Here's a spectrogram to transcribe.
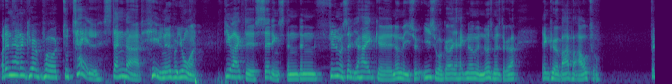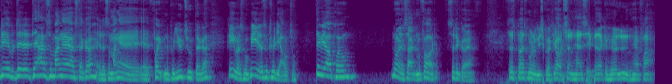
Og den her, den kører på total standard, helt nede på jorden. Direkte settings. Den, den filmer selv. Jeg har ikke øh, noget med ISO, ISO at gøre. Jeg har ikke noget med noget som helst at gøre. Den kører bare på auto. For det, det, det er der så mange af os, der gør, eller så mange af, øh, folkene på YouTube, der gør. Griber deres mobil, og så kører de auto. Det vil jeg også prøve. Nu har jeg sagt mig for det, så det gør jeg. Så er spørgsmålet, om vi skulle have gjort sådan her, så I bedre kan høre lyden herfra.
